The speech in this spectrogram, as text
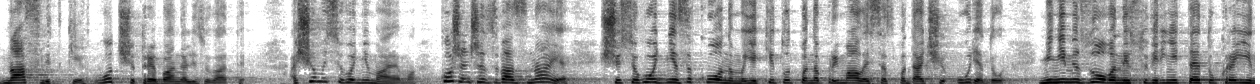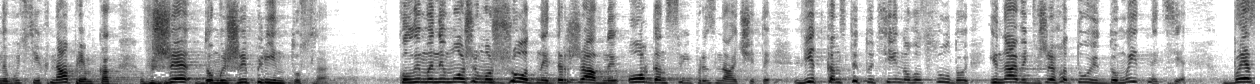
наслідки. От що треба аналізувати. А що ми сьогодні маємо? Кожен же з вас знає, що сьогодні законами, які тут понаприймалися з подачі уряду, мінімізований суверенітет України в усіх напрямках вже до межі плінтуса. Коли ми не можемо жодний державний орган свій призначити від Конституційного суду і навіть вже готують до митниці без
